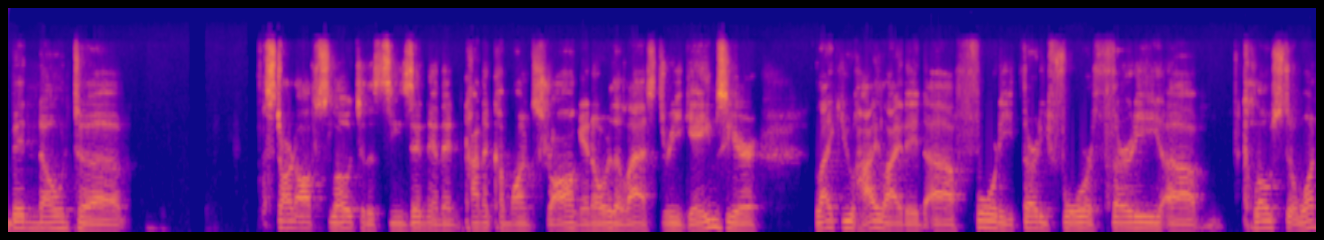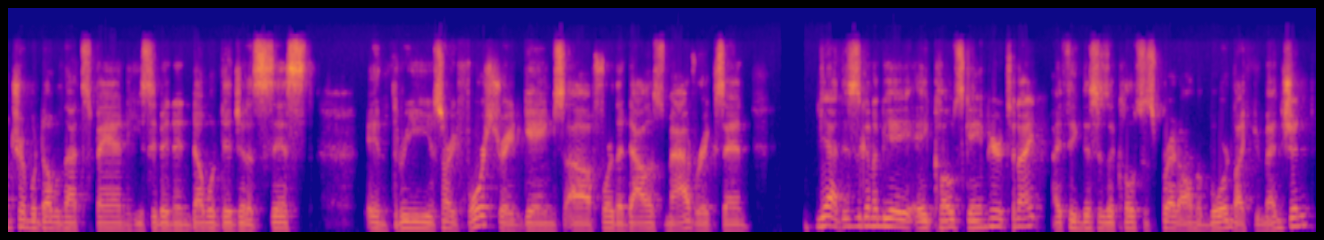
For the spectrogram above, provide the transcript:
been known to start off slow to the season and then kind of come on strong. And over the last three games here, like you highlighted, uh, 40, 34, 30, um, close to one triple double in that span. He's been in double digit assists in three, sorry, four straight games uh, for the Dallas Mavericks. And yeah, this is going to be a, a close game here tonight. I think this is a closest spread on the board, like you mentioned.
